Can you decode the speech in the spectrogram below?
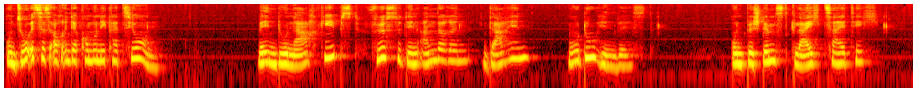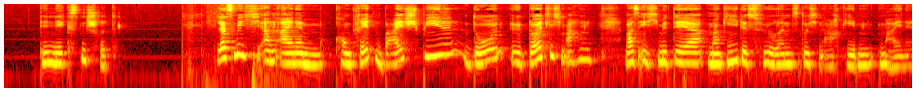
Und so ist es auch in der Kommunikation. Wenn du nachgibst, führst du den anderen dahin, wo du hin willst und bestimmst gleichzeitig den nächsten Schritt. Lass mich an einem konkreten Beispiel äh, deutlich machen, was ich mit der Magie des Führens durch Nachgeben meine.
